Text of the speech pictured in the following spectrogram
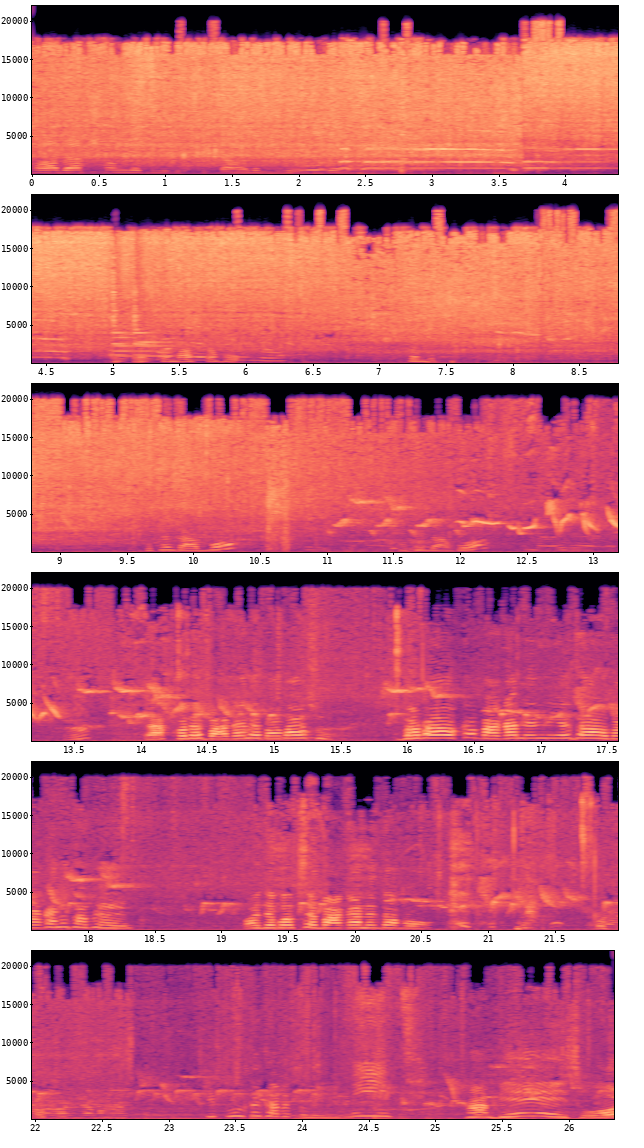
সব একসঙ্গে দিয়ে দিচ্ছি, তাহলে আস্তে আস্তে মাছটা হোক। চলো। কোথায় যাব? কোথায় যাব? হ্যাঁ? এখন বাগানে বাবা আসুক বাবা, ওকে বাগানে নিয়ে যাও, বাগানে যাবে। ওই যে বলছে, বাগানে যাব। কি তুলতে যাবে তুমি? হ্যাঁ বীজ ও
